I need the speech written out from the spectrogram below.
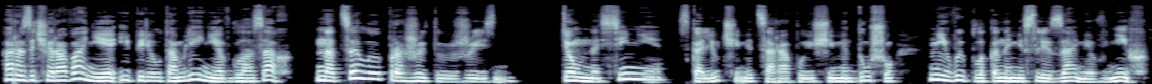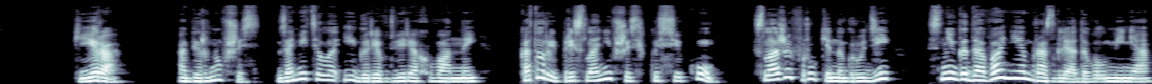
А разочарование и переутомление в глазах на целую прожитую жизнь темно-синие, с колючими, царапающими душу, невыплаканными слезами в них. «Кира!» Обернувшись, заметила Игоря в дверях ванной, который, прислонившись к косяку, сложив руки на груди, с негодованием разглядывал меня.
